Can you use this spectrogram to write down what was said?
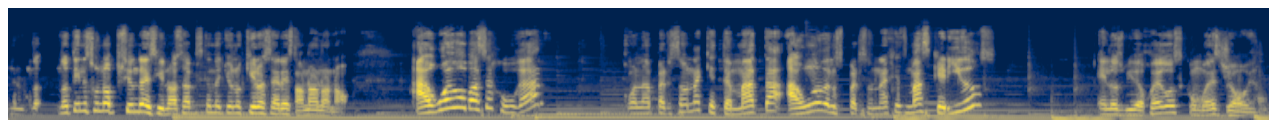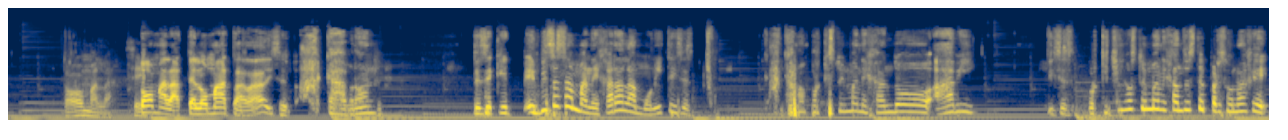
no, no tienes una opción de decir, no, sabes que yo no quiero hacer esto. No, no, no. A huevo vas a jugar con la persona que te mata a uno de los personajes más queridos en los videojuegos, como es Joel. Tómala. Sí. Tómala, te lo mata, ¿verdad? Dices, ah, cabrón. Desde que empiezas a manejar a la monita, dices, ah, cabrón, ¿por qué estoy manejando a Abby? Dices, ¿por qué chingados estoy manejando a este personaje?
